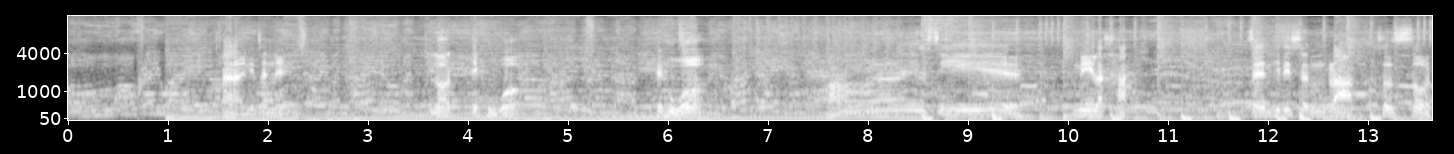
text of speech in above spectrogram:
อ่าอันนี่จะหนึ่งเลิศติดหูเวอร์ติดหูเวอร์อ้ายสินี่แหละค่ะ เจนที่ดิฉันรักสุด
